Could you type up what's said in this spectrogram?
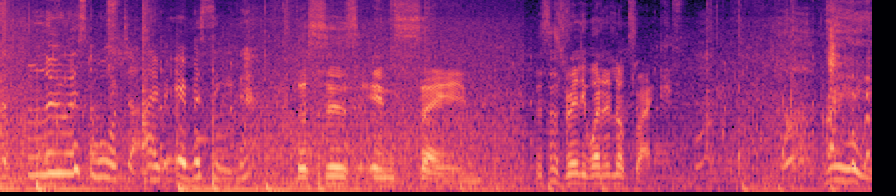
The bluest water I've ever seen. this is insane this is really what it looks like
